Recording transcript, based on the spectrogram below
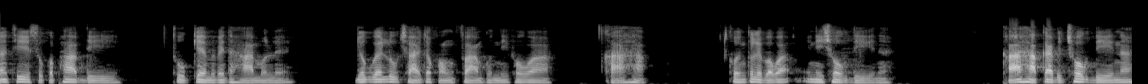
นะที่สุขภาพดี ถูกเกณฑ์ไปเป็นทหารหมดเลย ยกเว้นลูกชายเจ้าของฟาร์มคนนี้เพราะว่าขาหัก คนก็เลยบอกว่านี่โชคดีนะขาหักกลายเป็นโชคดีนะ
